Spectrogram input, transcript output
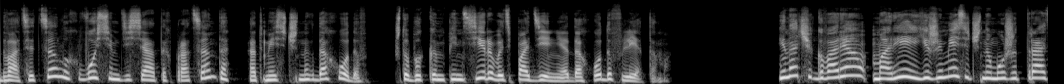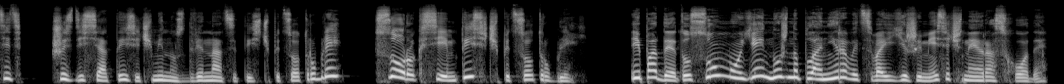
20,8% от месячных доходов, чтобы компенсировать падение доходов летом. Иначе говоря, Мария ежемесячно может тратить 60 тысяч минус 12 500 рублей, 47 500 рублей. И под эту сумму ей нужно планировать свои ежемесячные расходы.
